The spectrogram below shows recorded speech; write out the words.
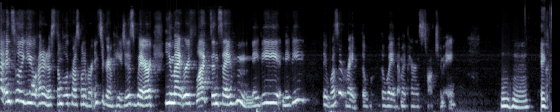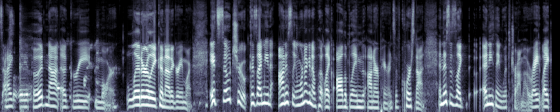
until you, I don't know, stumble across one of our Instagram pages where you might reflect and say, hmm, maybe, maybe it wasn't right the, the way that my parents talked to me. Mm-hmm. I could not agree more. Literally could not agree more. It's so true. Because I mean, honestly, and we're not going to put like all the blame on our parents. Of course not. And this is like anything with trauma, right? Like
